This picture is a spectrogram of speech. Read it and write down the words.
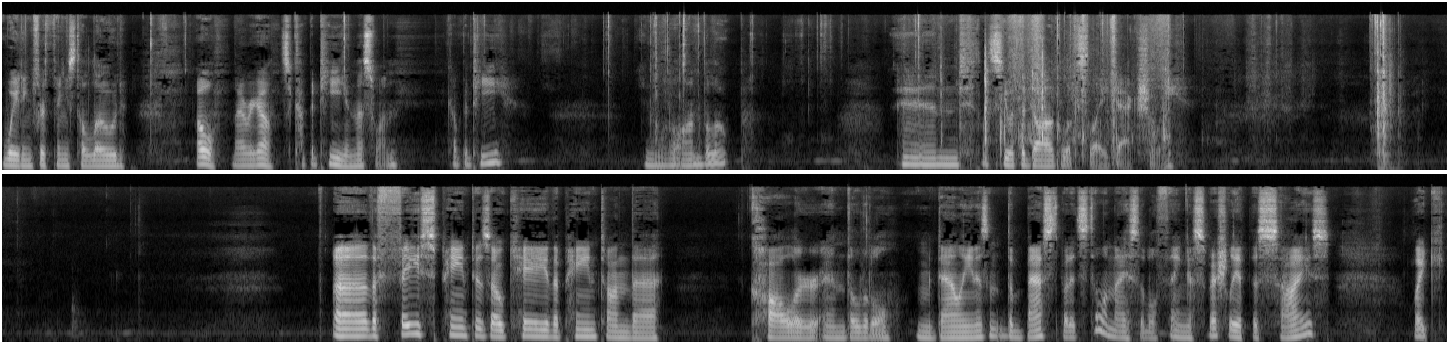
waiting for things to load. Oh, there we go. It's a cup of tea in this one. Cup of tea in a little envelope. And let's see what the dog looks like, actually. Uh, the face paint is okay. The paint on the collar and the little medallion isn't the best, but it's still a nice little thing, especially at this size. Like,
